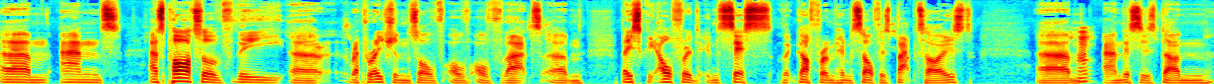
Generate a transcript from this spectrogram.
um, and as part of the uh, reparations of of of that, um, basically Alfred insists that Guthrum himself is baptized, um, and this is done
